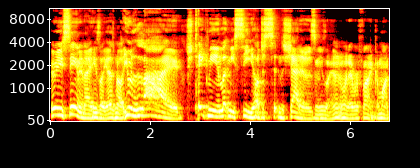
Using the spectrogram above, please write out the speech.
who are you seeing tonight? He's like, Esmeralda, you lie. Take me and let me see. I'll just sit in the shadows. And he's like, "Eh, whatever, fine, come on.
